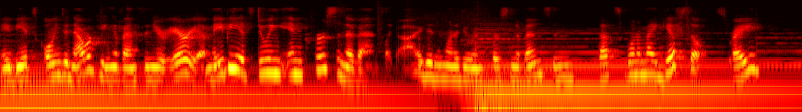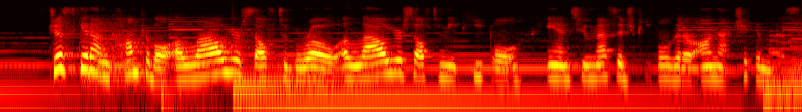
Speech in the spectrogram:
maybe it's going to networking events in your area, maybe it's doing in person events. Like, I didn't want to do in person events, and that's one of my gift zones, right? just get uncomfortable. Allow yourself to grow. Allow yourself to meet people and to message people that are on that chicken list.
